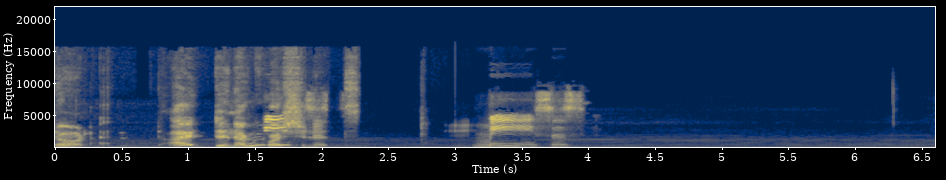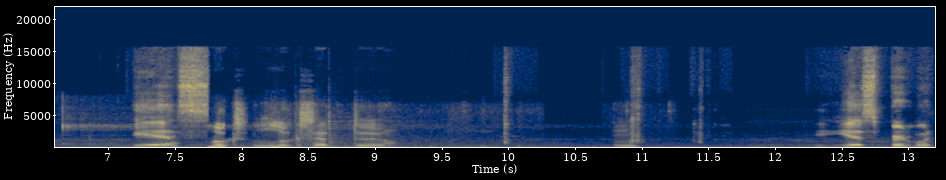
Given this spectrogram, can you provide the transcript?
don't. I did not question it. Moose. Me says Yes, Looks looks at uh, yes, Birdwood.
